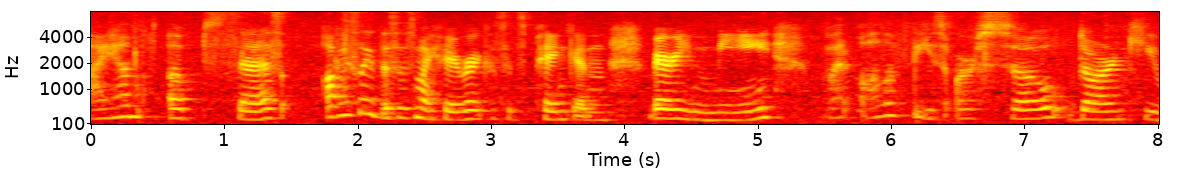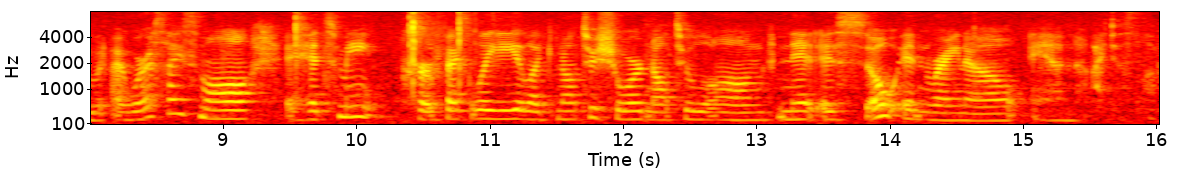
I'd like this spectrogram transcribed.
I am obsessed obviously this is my favorite because it's pink and very me but all of these are so darn cute. I wear a size small. It hits me perfectly like not too short not too long. Knit is so in right now and i just love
